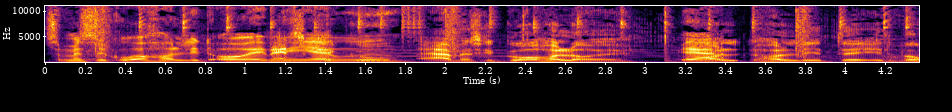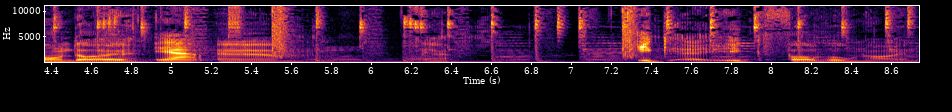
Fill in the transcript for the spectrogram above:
Så man skal gå og holde lidt øje Man med jer skal ude. gå, ja, man skal gå og holde øje. Ja. Hold, holde et, øh, et vågent øje. Ja. Øhm, ja. Ikke, øh, ikke for vågne øjne.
